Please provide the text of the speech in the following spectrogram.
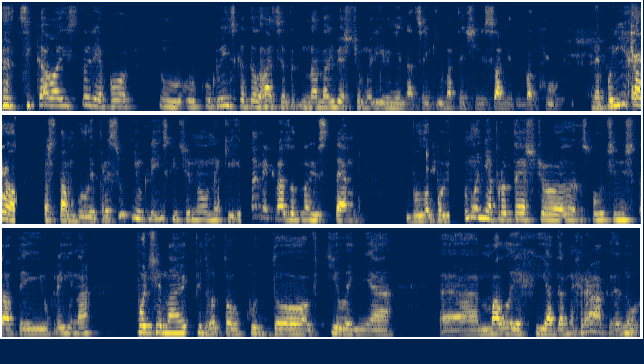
цікава історія, бо українська делегація на найвищому рівні на цей кліматичний саміт в Баку не поїхала, але ж там були присутні українські чиновники, і там якраз одною з тем було повідомлення про те, що Сполучені Штати і Україна починають підготовку до втілення е, малих ядерних реакторів, ну,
